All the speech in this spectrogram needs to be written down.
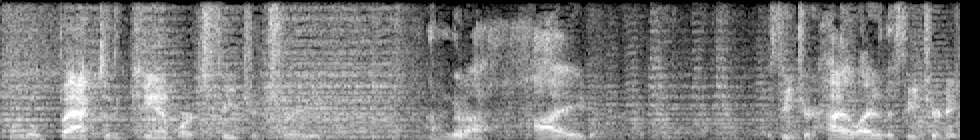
I'm going to go back to the CamWorks feature tree. I'm going to hide the feature highlight of the feature and it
